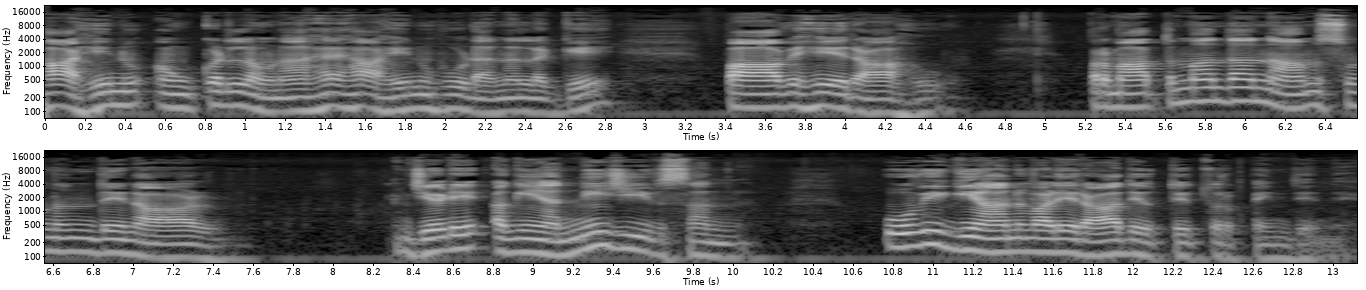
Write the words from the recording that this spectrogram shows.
ਹਾਹੇ ਨੂੰ ਔਂਕੜ ਲਾਉਣਾ ਹੈ, ਹਾਹੇ ਨੂੰ ਹੋੜਾ ਨਾ ਲੱਗੇ। ਪਾਵਹਿ ਰਾਹੋ। ਪਰਮਾਤਮਾ ਦਾ ਨਾਮ ਸੁਣਨ ਦੇ ਨਾਲ ਜਿਹੜੇ ਅਗਿਆਨੀ ਜੀਵ ਸਨ, ਉਹ ਵੀ ਗਿਆਨ ਵਾਲੇ ਰਾਹ ਦੇ ਉੱਤੇ ਤੁਰ ਪੈਂਦੇ ਨੇ।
